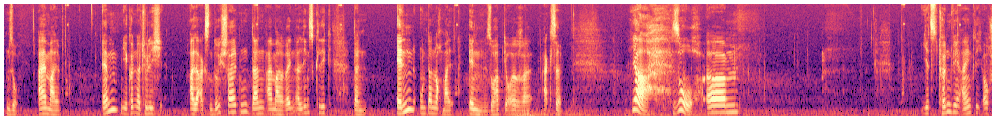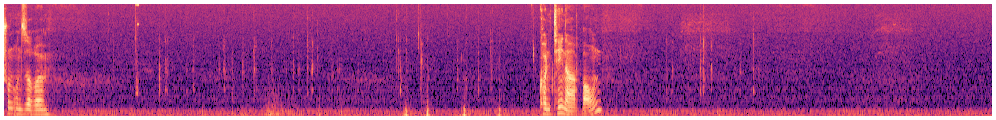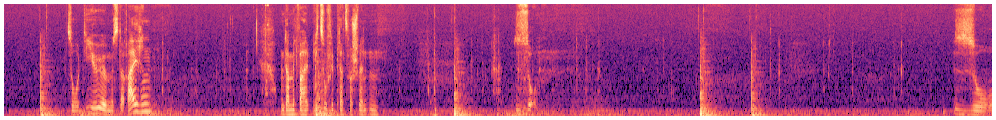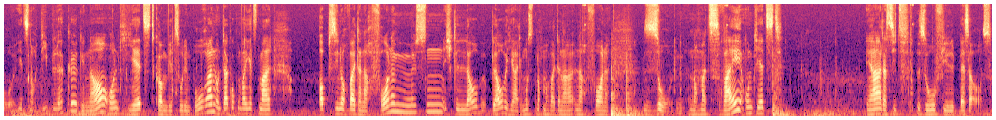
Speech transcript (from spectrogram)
So, einmal M. Ihr könnt natürlich alle Achsen durchschalten, dann einmal äh, Linksklick, dann N und dann nochmal N. So habt ihr eure Achse. Ja, so. Ähm, jetzt können wir eigentlich auch schon unsere Container bauen. So, die Höhe müsste reichen. Und damit wir halt nicht zu viel Platz verschwenden. So. So, jetzt noch die Blöcke, genau. Und jetzt kommen wir zu den Bohrern. Und da gucken wir jetzt mal, ob sie noch weiter nach vorne müssen. Ich glaube, glaube ja, die mussten noch mal weiter nach, nach vorne. So, nochmal zwei und jetzt... Ja, das sieht so viel besser aus.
